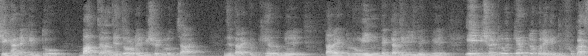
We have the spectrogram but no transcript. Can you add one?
সেখানে কিন্তু বাচ্চারা যে ধরনের বিষয়গুলো চায়, যে তারা একটু খেলবে তারা একটু রঙিন একটা জিনিস দেখবে। এই বিষয়গুলোকে কেন্দ্র করে কিন্তু ফোকাস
